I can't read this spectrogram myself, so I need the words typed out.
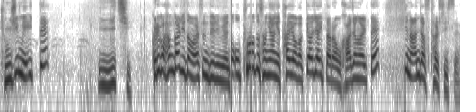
중심에 있대 이 위치. 그리고 한 가지 더 말씀드리면 오프로드 성향의 타이어가 껴져 있다라고 가정할 때는 앉아서 탈 수 있어요.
